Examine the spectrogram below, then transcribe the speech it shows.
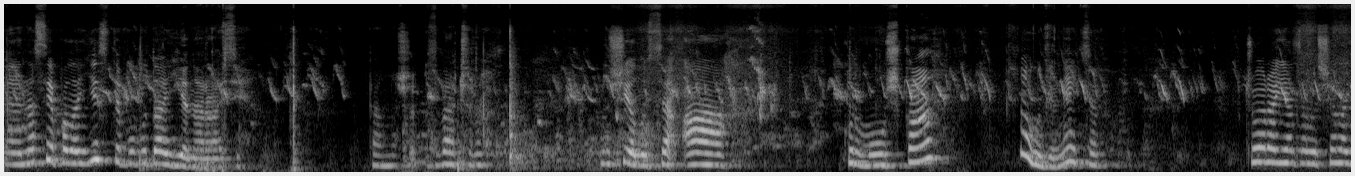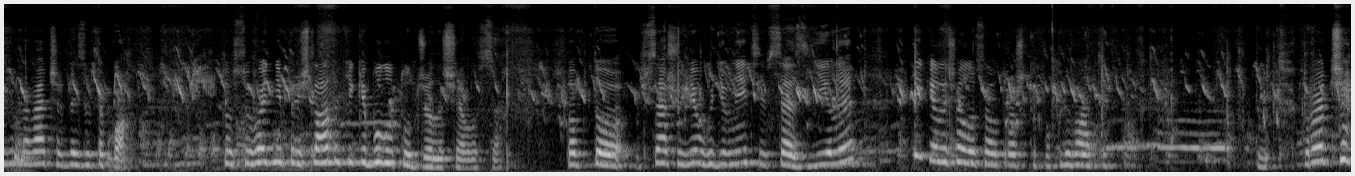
Е, насипала їсти, бо вода є наразі. Певно, що з вечора лишилося. А кормушка, ну, годівниця. Вчора я залишила їм на вечір десь отако. То сьогодні прийшла, то тільки було тут вже лишилося. Тобто все, що є в годівниці, все з'їли, тільки лишилося трошки поклювати тут. Коротше,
